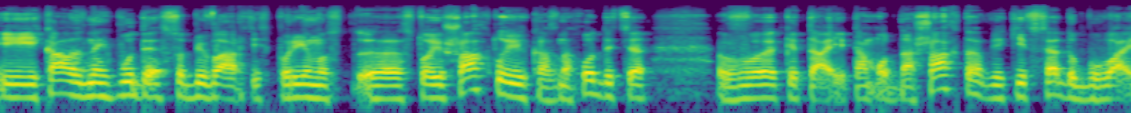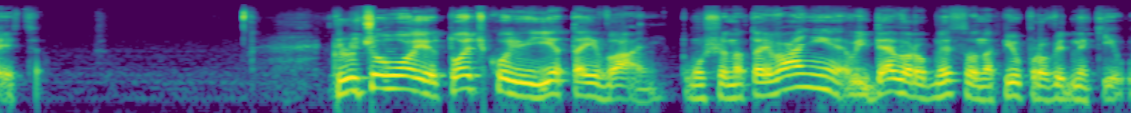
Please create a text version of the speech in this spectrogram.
І яка з них буде собівартість порівняно з тою шахтою, яка знаходиться в Китаї. Там одна шахта, в якій все добувається. Ключовою точкою є Тайвань, тому що на Тайвані йде виробництво напівпровідників.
